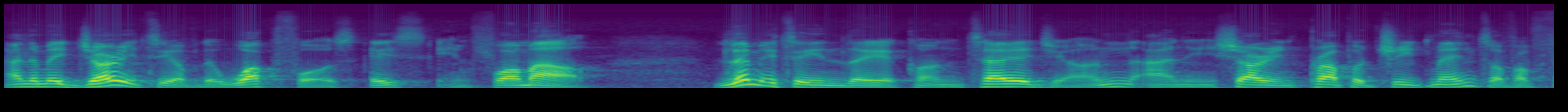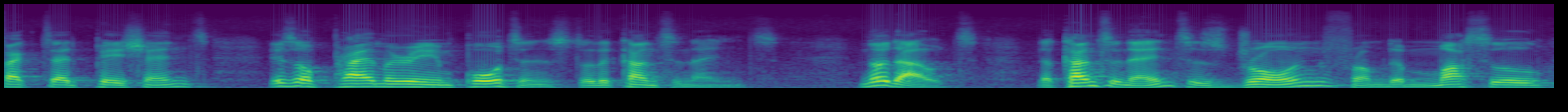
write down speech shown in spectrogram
and the majority of the workforce is informal. Limiting the contagion and ensuring proper treatment of affected patients is of primary importance to the continent. No doubt, the continent is drawn from the muscle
